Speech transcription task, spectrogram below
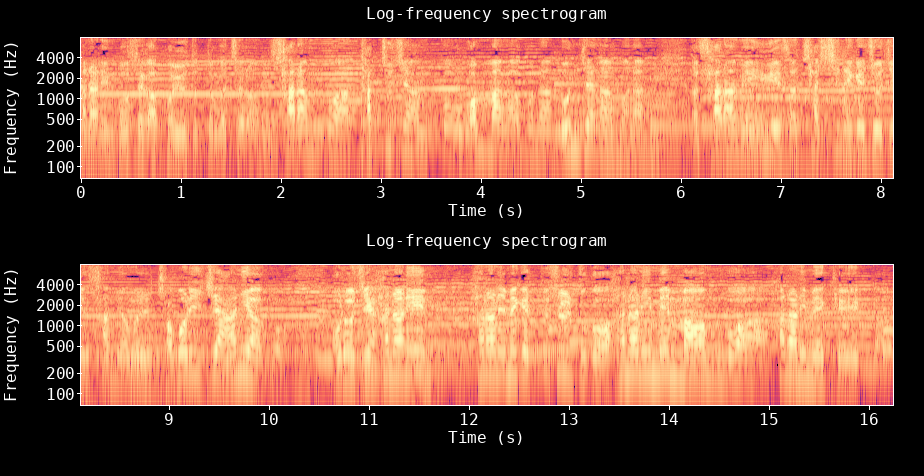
하나님 모세가 보여줬던 것처럼 사람과 다투지 않고 원망하거나 논쟁하거나 사람에 의해서 자신에게 주어진 사명을 저버리지 아니하고 오로지 하나님 하나님에게 뜻을 두고 하나님의 마음과 하나님의 계획과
